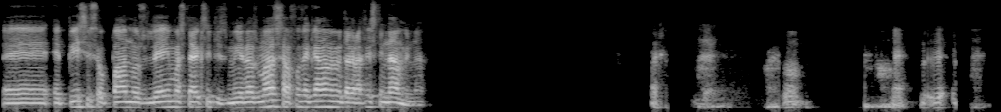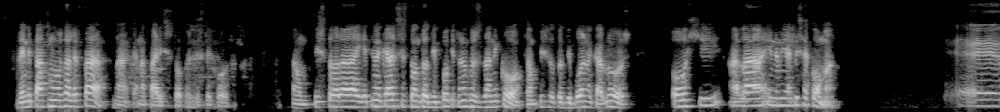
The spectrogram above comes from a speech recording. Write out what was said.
Ε, επίσης, ο Πάνος λέει είμαστε άξιοι της μοίρας μας αφού δεν κάναμε μεταγραφή στην άμυνα. Ναι. Αυτό- Ναι. Δε- Δεν υπάρχουν όμως τα λεφτά να, να πάρεις στόπερ, δυστυχώς. Θα μου πεις τώρα γιατί δεν κράτησες τον, Τοντιμπό και τον έδωσε δανεικό; Θα μου πεις ότι ο Τοντιμπό είναι καλός; Όχι, αλλά είναι μια λύση ακόμα. Ε,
